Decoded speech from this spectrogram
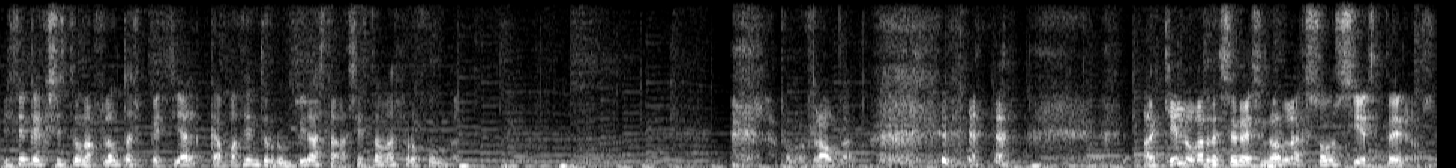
Dicen que existe una flauta especial capaz de interrumpir hasta la siesta más profunda. La poca flauta. Aquí en lugar de ser Snorlax son siesteros.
